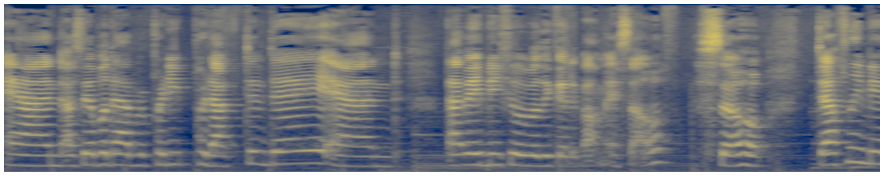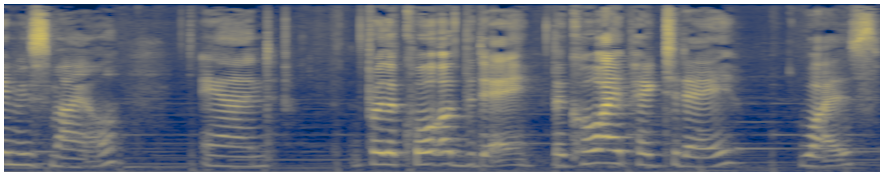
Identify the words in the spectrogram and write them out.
and I was able to have a pretty productive day and that made me feel really good about myself. So, definitely made me smile. And for the quote of the day, the quote I picked today was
